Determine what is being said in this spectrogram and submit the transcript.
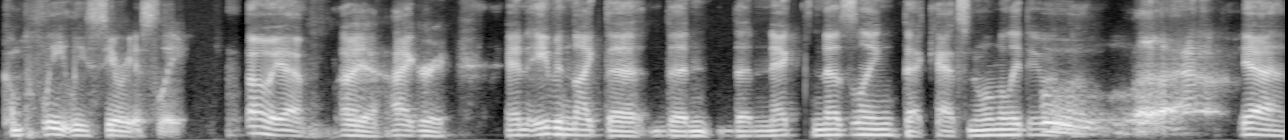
completely seriously. Oh yeah, oh yeah, I agree. And even like the the the neck nuzzling that cats normally do. Ooh. Yeah,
